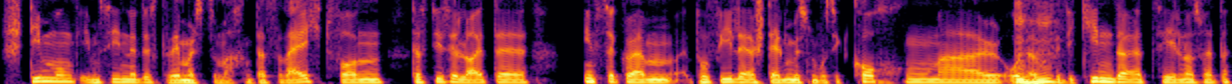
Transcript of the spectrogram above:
Stimmung im Sinne des Kremls zu machen. Das reicht von, dass diese Leute Instagram-Profile erstellen müssen, wo sie kochen mal oder mhm. für die Kinder erzählen und so weiter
